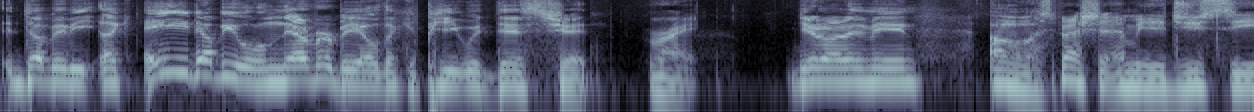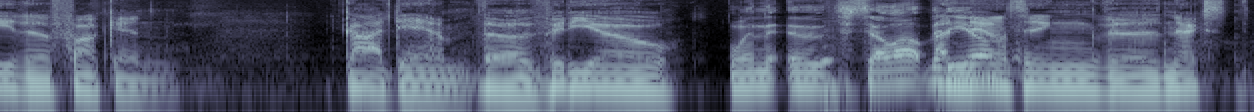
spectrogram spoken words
WB, like AEW will never be able to compete with this shit. Right. You know what I mean? Oh, especially. I mean, did you see the fucking? Goddamn the video When the uh, sellout video. announcing the next.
